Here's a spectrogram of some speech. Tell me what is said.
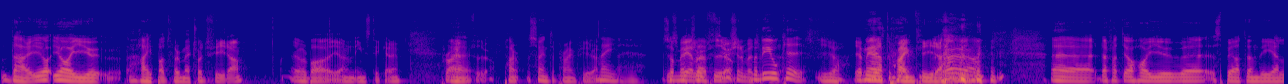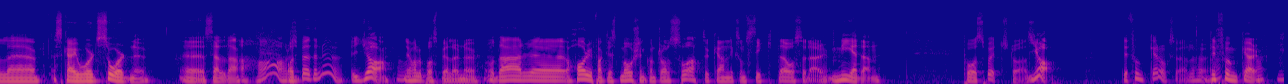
där, jag, jag är ju hypad för Metroid 4. Jag vill bara göra en instickare. Prime Eh, 4. Par, sa inte Prime 4? Nej, Du som spelar Metroid 4. Fusion Men det är Metroid 4. okej. Ja, jag menar. Prime 4. Ja, ja, Eh, därför att jag har ju eh, spelat en del eh, Skyward Sword nu, eh, Zelda. Jaha, har du Och- spelat det nu? Ja, jag Mm. håller på att spela det nu. Och där eh, har du faktiskt motion control så att du kan liksom sikta och sådär med den. På Switch då alltså? Ja, Det funkar också, eller hur? det funkar. Ja.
